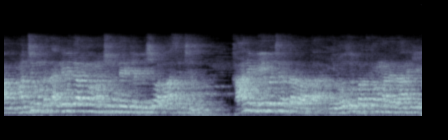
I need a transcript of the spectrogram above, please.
మాకు మంచిగా ఉంటుంది అన్ని విధాలుగా మంచిగా ఉంటాయి అని చెప్పేసి వాళ్ళు ఆశించారు. కానీ మీరు వచ్చిన తర్వాత ఈ రోజు బతుకమ్మ అనే దానికి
